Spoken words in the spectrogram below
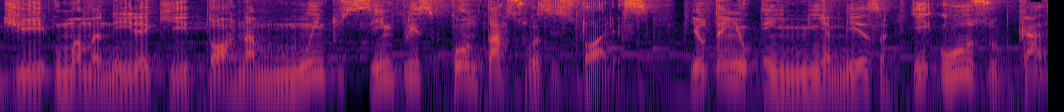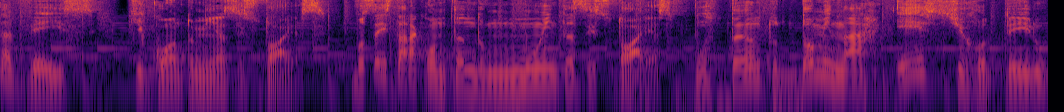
de uma maneira que torna muito simples contar suas histórias. Eu tenho em minha mesa e uso cada vez que conto minhas histórias. Você estará contando muitas histórias, portanto, dominar este roteiro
